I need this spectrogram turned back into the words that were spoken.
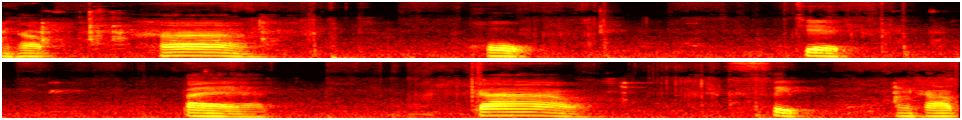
นะครับห้าหกเจ็ดแปดเก้าสิบนะครับ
